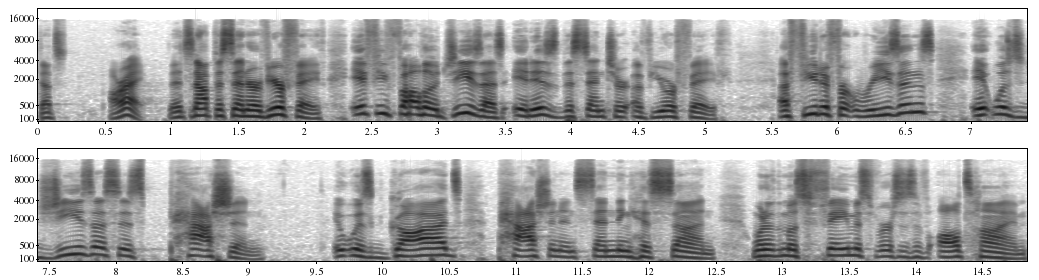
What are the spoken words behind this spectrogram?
that's all right. It's not the center of your faith. If you follow Jesus, it is the center of your faith. A few different reasons. It was Jesus' passion. It was God's passion in sending his son. One of the most famous verses of all time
